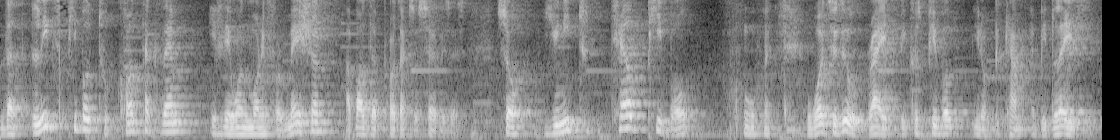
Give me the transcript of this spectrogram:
that leads people to contact them if they want more information about their products or services. So you need to tell people what to do, right? Because people, you know, become a bit lazy.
